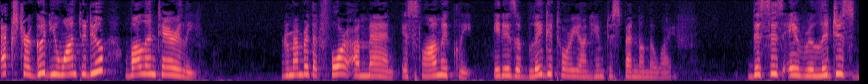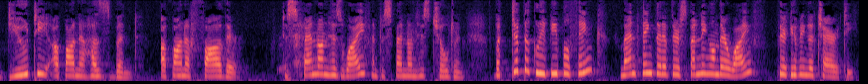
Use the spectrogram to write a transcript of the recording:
Extra good you want to do voluntarily. Remember that for a man, Islamically, it is obligatory on him to spend on the wife. This is a religious duty upon a husband, upon a father, to spend on his wife and to spend on his children. But typically people think, men think that if they're spending on their wife, they're giving a charity.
